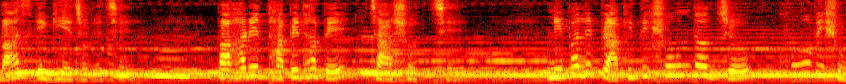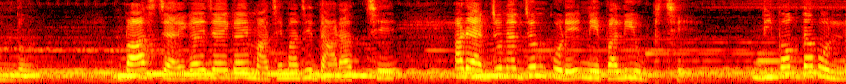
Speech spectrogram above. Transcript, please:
বাস এগিয়ে চলেছে। পাহাড়ের ধাপে ধাপে চাষ হচ্ছে। নেপালের প্রাকৃতিক সৌন্দর্য খুবই সুন্দর। বাস জায়গায় জায়গায় মাঝে মাঝে দাঁড়াচ্ছে আর একজন একজন করে নেপালি উঠছে। দীপকদা বলল,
